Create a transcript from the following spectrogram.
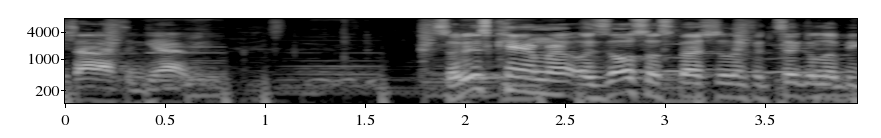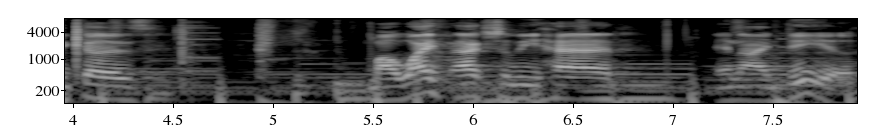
Shout out to Gary. So this camera is also special in particular because my wife actually had an idea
